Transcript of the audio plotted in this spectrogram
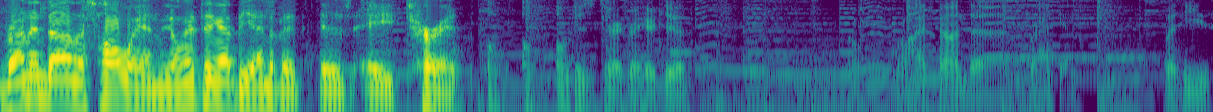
running down this hallway, and the only thing at the end of it is a turret. Oh, oh, oh, there's a turret right here too. Oh, well, I found uh, Bracken, but he's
